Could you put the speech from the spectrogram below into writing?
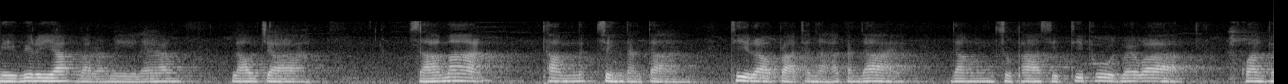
มีวิริยะบารมีแล้ว เราจะสามารถทำสิ่งต่างๆ ที่เราปรารถนากันได้ ดังสุภาษิตที่พูดไว้ว่า ความพ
